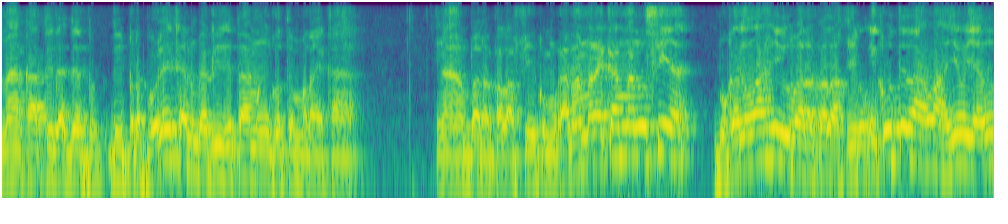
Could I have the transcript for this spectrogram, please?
maka tidak diperbolehkan bagi kita mengikuti mereka. Nah, barakallahu fikum karena mereka manusia, bukan wahyu barakallahu fikum. Ikutilah wahyu yang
